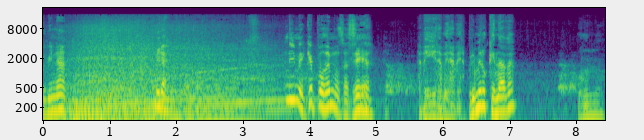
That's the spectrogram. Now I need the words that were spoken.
Urbina. Mira. Dime, ¿qué podemos hacer? A ver, a ver, a ver. Primero que nada. Uno,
